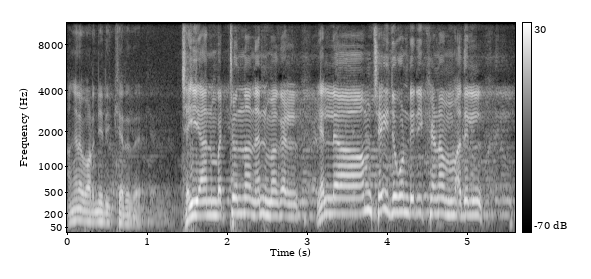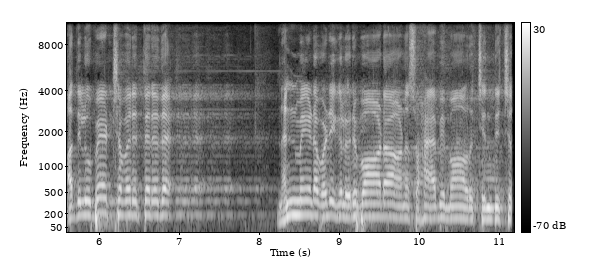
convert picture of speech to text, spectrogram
അങ്ങനെ പറഞ്ഞിരിക്കരുത്. ചെയ്യാൻ പറ്റുന്ന നന്മകൾ എല്ലാം ചെയ്തുകൊണ്ടിരിക്കണം അതിൽ ഉപേക്ഷ വരുത്തരുത്. നന്മയുടെ വഴികൾ ഒരുപാടാണ് സുഹാബിമാർ ചിന്തിച്ചത്.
